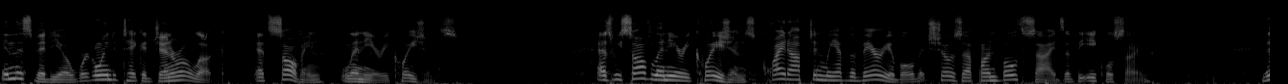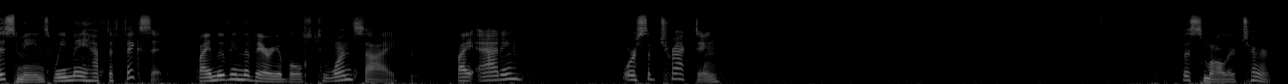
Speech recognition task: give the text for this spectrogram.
In this video, we're going to take a general look at solving linear equations. As we solve linear equations, quite often we have the variable that shows up on both sides of the equal sign. This means we may have to fix it by moving the variables to one side by adding or subtracting the smaller term.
